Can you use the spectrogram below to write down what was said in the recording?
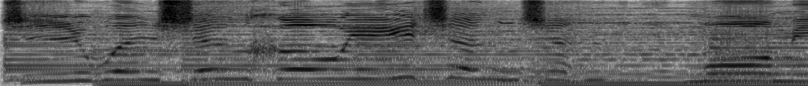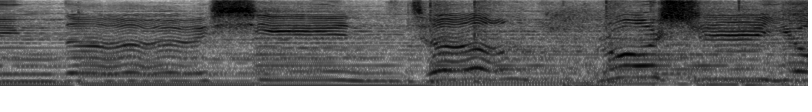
只闻身后一阵阵莫名的心疼。若是有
